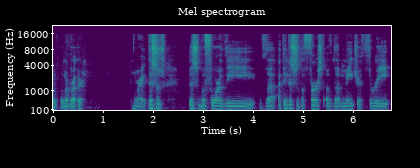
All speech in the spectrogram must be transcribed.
with my brother. Right. This is this is before the the I think this was the first of the major three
